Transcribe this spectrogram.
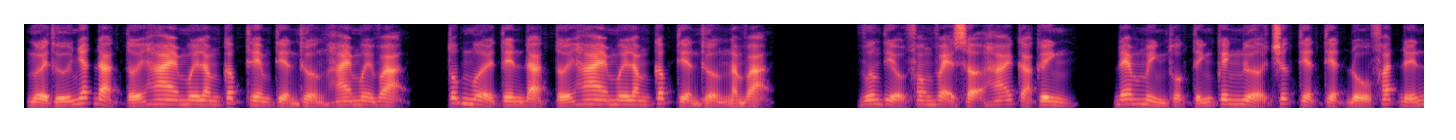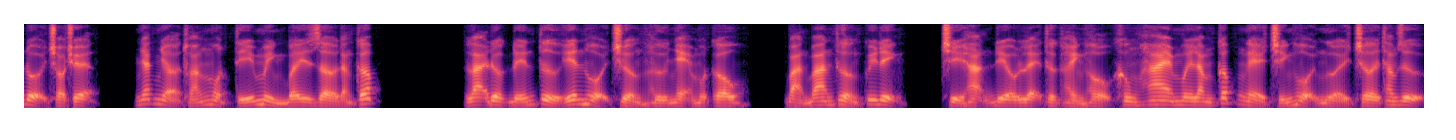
người thứ nhất đạt tới 25 cấp thêm tiền thưởng 20 vạn, top 10 tên đạt tới 25 cấp tiền thưởng 5 vạn. Vương Tiểu Phong vẻ sợ hãi cả kinh, đem mình thuộc tính kinh nửa trước tiệt tiệt đồ phát đến đội trò chuyện, nhắc nhở thoáng một tí mình bây giờ đẳng cấp. Lại được đến Tử Yên hội trưởng hừ nhẹ một câu, bản ban thưởng quy định, chỉ hạn điều lệ thực hành hậu không 25 cấp nghề chính hội người chơi tham dự.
